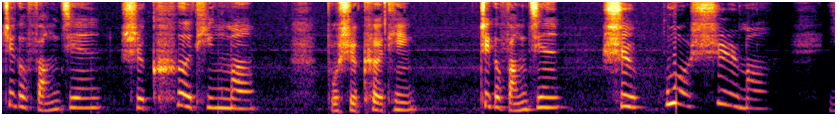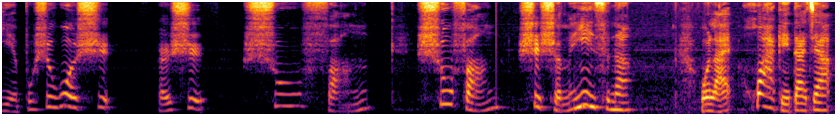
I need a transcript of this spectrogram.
这个房间是客厅吗？不是客厅。这个房间是卧室吗？也不是卧室，而是书房。书房是什么意思呢？我来画给大家。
